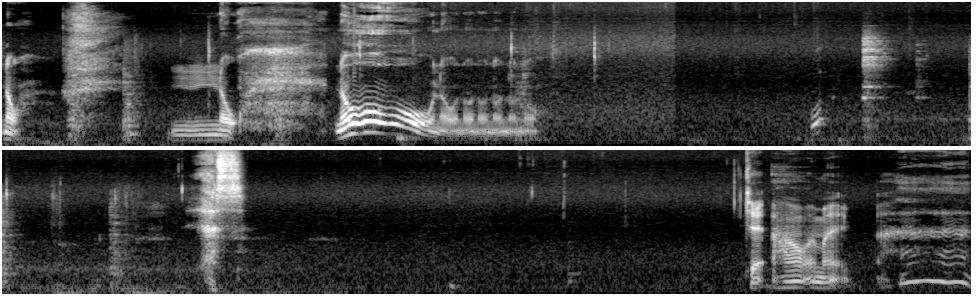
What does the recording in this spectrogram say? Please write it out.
No. No. No, no, no, no, no, no, no. Yes. Okay, how am I? Ah.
